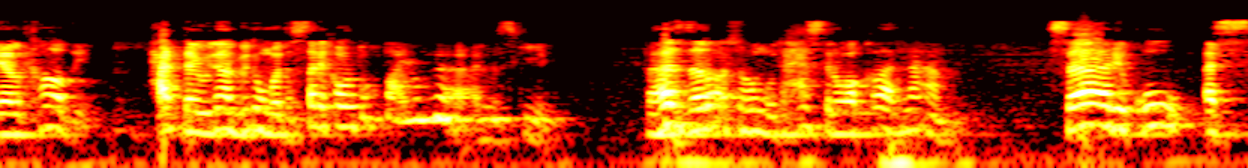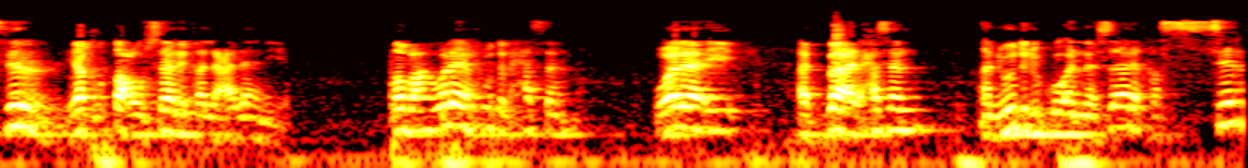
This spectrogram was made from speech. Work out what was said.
إلى القاضي حتى يدان بتهمة السرقة وتقطع يمناه المسكين. فهز رأسه متحسرا وقال نعم سارق السر يقطع سارق العلانية. طبعا ولا يفوت الحسن ولا أتباع الحسن أن يدركوا أن سارق السر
